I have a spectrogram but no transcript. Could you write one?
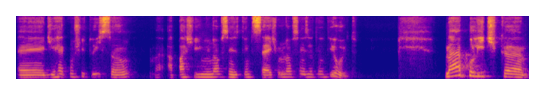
é, de reconstituição a partir de 1987, 1988. Na política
